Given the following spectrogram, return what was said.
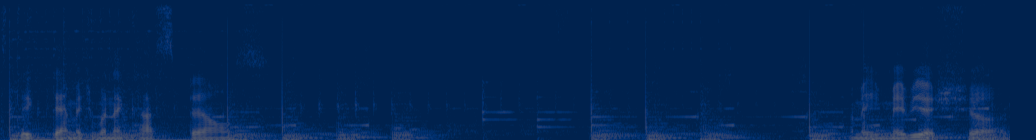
Take damage when I cast spells. I mean, maybe I should.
